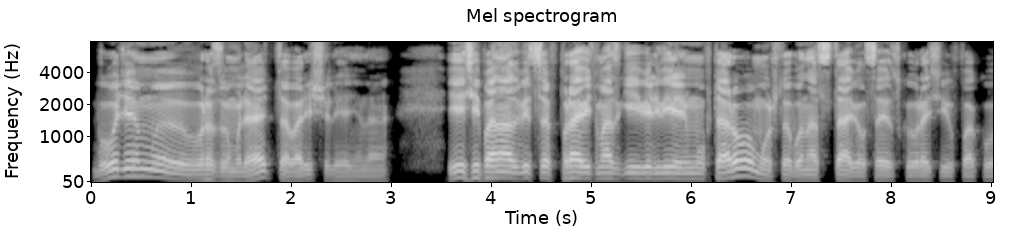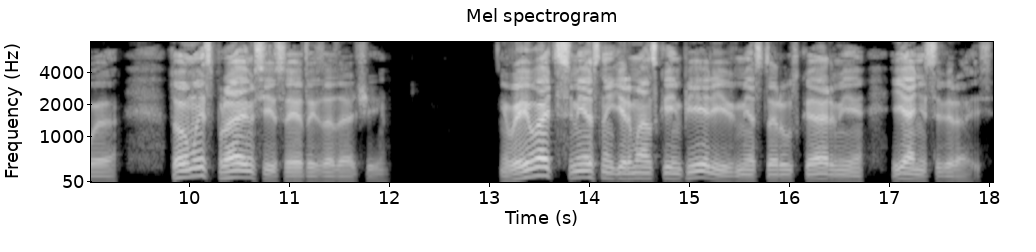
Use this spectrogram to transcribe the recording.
будем э, вразумлять товарища Ленина. Если понадобится вправить мозги Вильгельму II, чтобы он оставил Советскую Россию в покое, то мы справимся и с этой задачей. Воевать с местной Германской империей вместо русской армии я не собираюсь.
